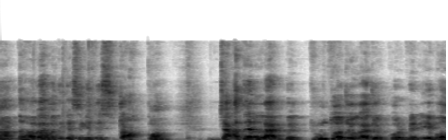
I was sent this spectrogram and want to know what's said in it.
মানতে হবে, আমাদের কাছে কিন্তু স্টক কম। যাদের লাগবে দ্রুত যোগাযোগ করবেন এবং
